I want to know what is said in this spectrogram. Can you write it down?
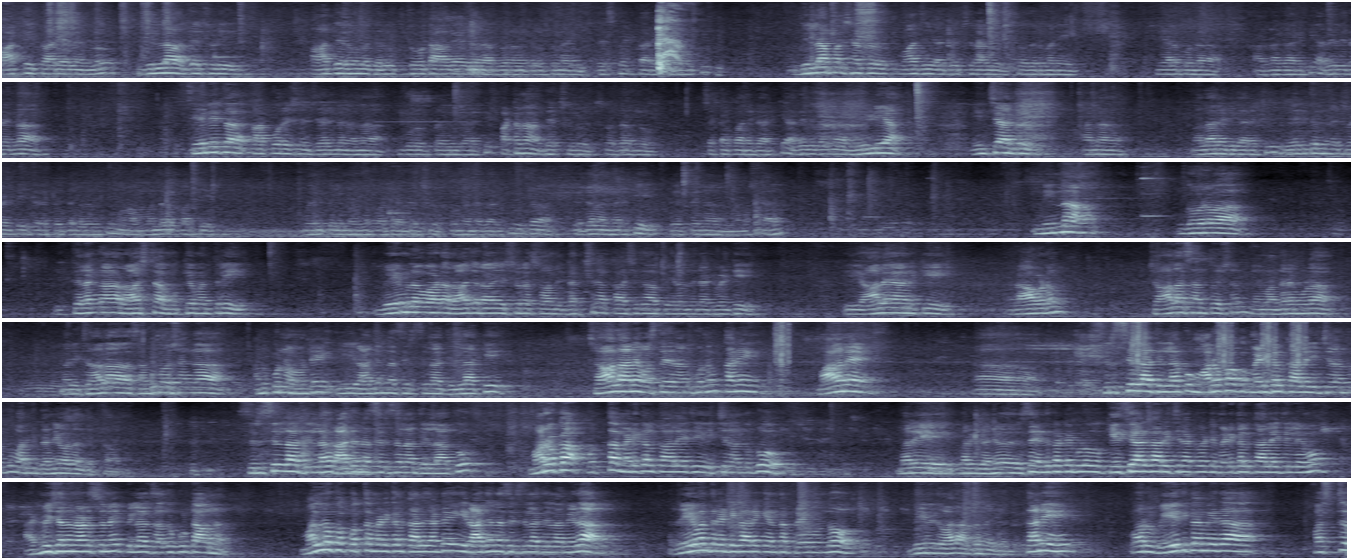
Party కార్యాలయంలో జిల్లా అధ్యక్షుడి ఆధ్వర్యంలో జరుగు చోట ఆలయ గారి ఆధ్వర్యంలో జరుగుతున్న ఈ ప్రెస్ మీట్ కార్యక్రమానికి జిల్లా పరిషత్ మాజీ అధ్యక్షురాలు సోదరుమణి నేలకొండ అరుణ గారికి అదేవిధంగా చేనేత కార్పొరేషన్ చైర్మన్ అన్న గురు ప్రవీణ్ గారికి పట్టణ అధ్యక్షులు సోదరులు చక్రపాణి గారికి అదేవిధంగా మీడియా ఇన్ఛార్జ్ అన్న మల్లారెడ్డి గారికి వేదిక ఉన్నటువంటి ఇతర పెద్దలందరికీ మా మండల పార్టీ బోయినపల్లి మండల పార్టీ అధ్యక్షుడు కొండన్న గారికి ఇతర పెద్దలందరికీ పేరుపైన నమస్కారం. నిన్న గౌరవ తెలంగాణ రాష్ట్ర ముఖ్యమంత్రి వేములవాడ రాజరాజేశ్వర స్వామి దక్షిణ కాశీగా పేరొందినటువంటి ఈ ఆలయానికి రావడం చాలా సంతోషం. మేమందరం కూడా మరి చాలా సంతోషంగా అనుకున్నాం. అంటే ఈ రాజన్న సిరిసిల్ల జిల్లాకి చాలానే వస్తాయని అనుకున్నాం. కానీ బాగానే ఆ, సిరిసిల్ల జిల్లాకు మరొక మెడికల్ కాలేజ్ ఇచ్చినందుకు వారికి ధన్యవాదాలు చెప్తా ఉన్నాం. సిరిసిల్ల జిల్లా రాజన్న సిరిసిల్ల జిల్లాకు మరొక కొత్త మెడికల్ కాలేజీ ఇచ్చినందుకు మరి మరి ధన్యవాదాలు ఇస్తాయి ఎందుకంటే ఇప్పుడు కేసీఆర్ గారు ఇచ్చినటువంటి మెడికల్ కాలేజీలేమో అడ్మిషన్లు నడుస్తున్నాయి పిల్లలు చదువుకుంటా ఉన్నారు. మళ్ళీ ఒక కొత్త మెడికల్ కాలేజ్ అంటే ఈ రాజన్న సిరిసిల్ల జిల్లా మీద రేవంత్ రెడ్డి గారికి ఎంత ప్రేమ ఉందో దీని ద్వారా అర్థమవుతుంది కానీ వారు వేదిక మీద ఫస్ట్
